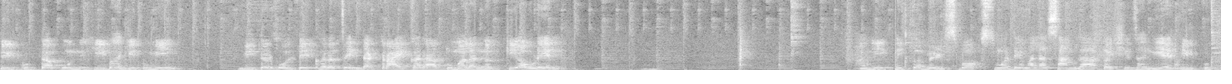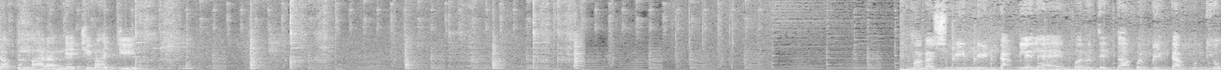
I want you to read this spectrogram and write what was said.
तिलकूट टाकून ही भाजी तुम्ही मी तर बोलते खरंच एकदा ट्राय करा तुम्हाला नक्की आवडेल. आणि कमेंट्स बॉक्समध्ये मला सांगा कशी झाली आहे तिलकूट टाकून भारांग्याची भाजी. मगाशी मी मीठ टाकलेलं आहे परत एकदा आपण मीठ टाकून घेऊ.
